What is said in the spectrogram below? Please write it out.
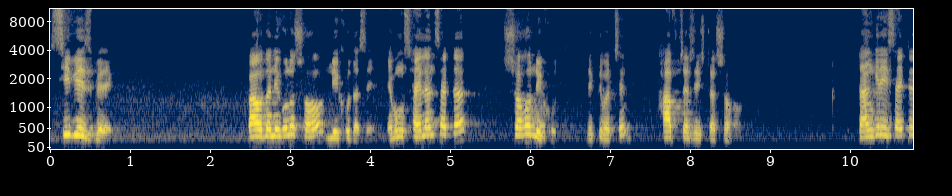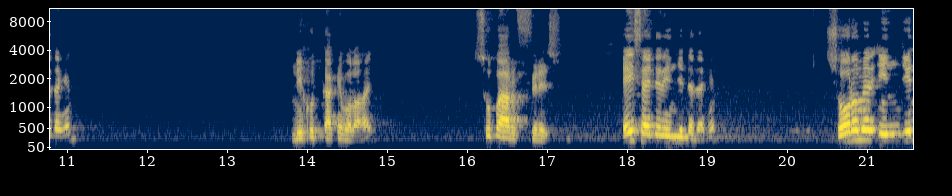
সিবিএস ব্রেক। পাওদানিগুলো সহ নিখুঁত আছে এবং সাইলেন্সারটা সহ নিখুঁত। দেখতে পাচ্ছেন? হাফ চাষিসটা সহ। টাঙ্গের এই সাইডটা দেখেন। নিখুঁত কাকে বলা হয়? Super fresh. এই সাইডের ইঞ্জিনটা দেখেন। শোরুমের ইঞ্জিন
